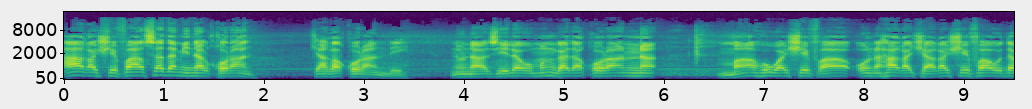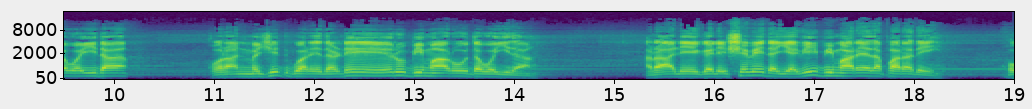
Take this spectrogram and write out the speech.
هغه شفا څه ده من القرآن چې هغه قرآن دی نو نازلو منګه د قرآن نه ما هو شفاء هغه چې هغه شفا او دوایی ده قرآن مجید ګورې د ډېرو بیمارو دوایی ده رالېږل شوی د یوې بیمارۍ لپاره دی خو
